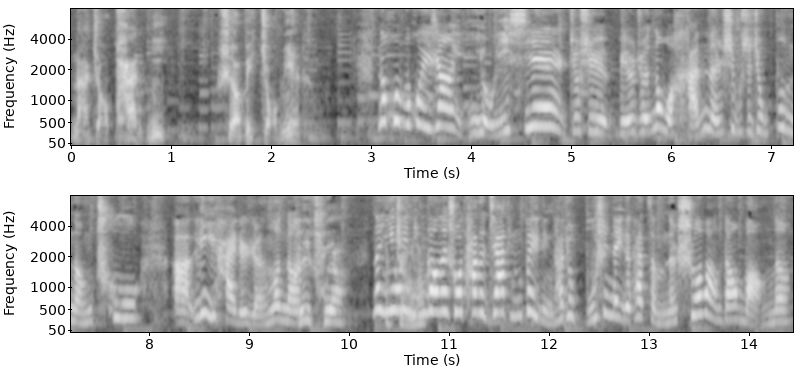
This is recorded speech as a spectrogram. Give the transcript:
那叫叛逆，是要被剿灭的。那会不会让有一些就是别人觉得，那我寒门是不是就不能出啊厉害的人了呢？可以出呀。那因为您刚才说他的家庭背景，他就不是那个，他怎么能奢望当王呢？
